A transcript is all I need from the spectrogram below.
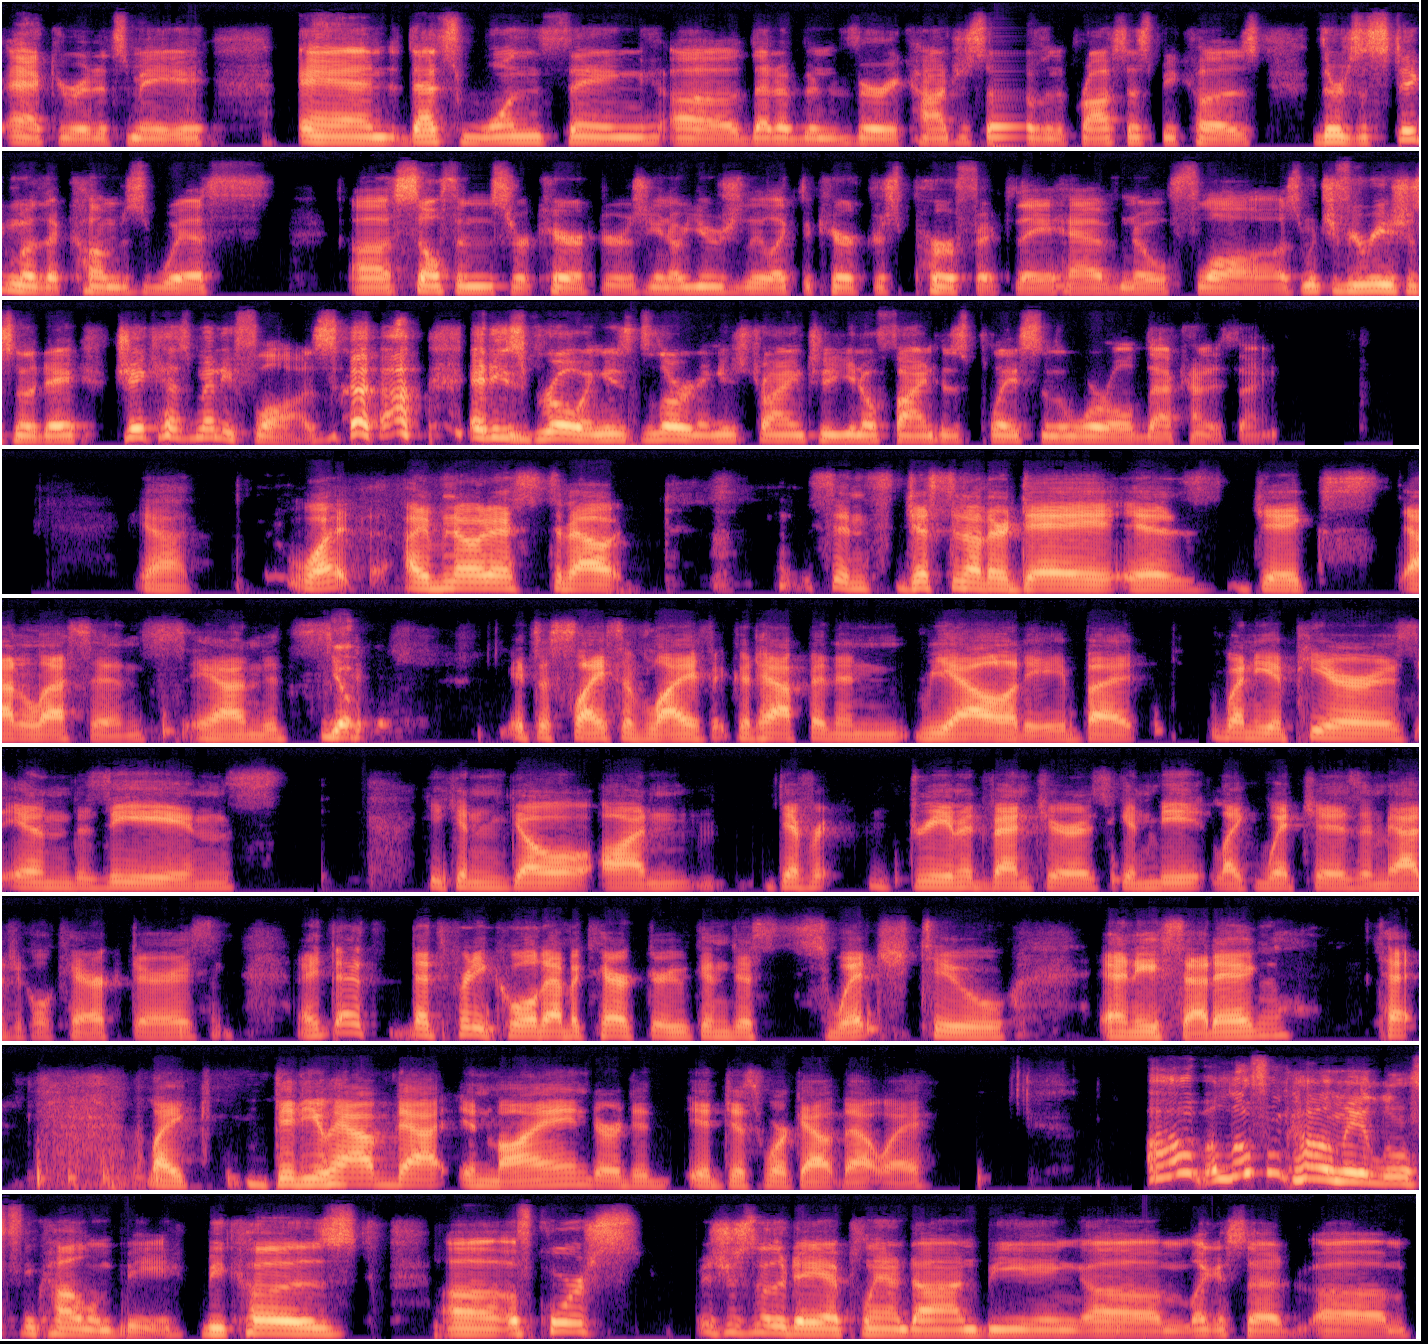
accurate it's me. And that's one thing uh, that i've been very conscious of in the process because there's a stigma that comes with uh, self-insert characters. You know, usually like the character's perfect; they have no flaws. Which, if you read just another day, Jake has many flaws, and he's growing, he's learning, he's trying to you know find his place in the world, that kind of thing. Yeah, what I've noticed about since just another day is Jake's adolescence, and it's yep. it's a slice of life. It could happen in reality, but when he appears in the zines he can go on different dream adventures. He can meet like witches and magical characters. And that's that's pretty cool to have a character who can just switch to any setting. Like, did you have that in mind, or did it just work out that way? Um, a little from column A, a little from column B, because uh, of course it's just another day I planned on being, um, like I said, um,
